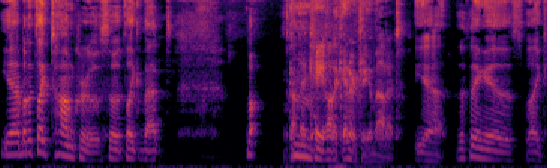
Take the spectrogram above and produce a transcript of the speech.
Yeah, but it's like Tom Cruise, so it's like that. But It's got that hmm. chaotic energy about it. yeah, the thing is like.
